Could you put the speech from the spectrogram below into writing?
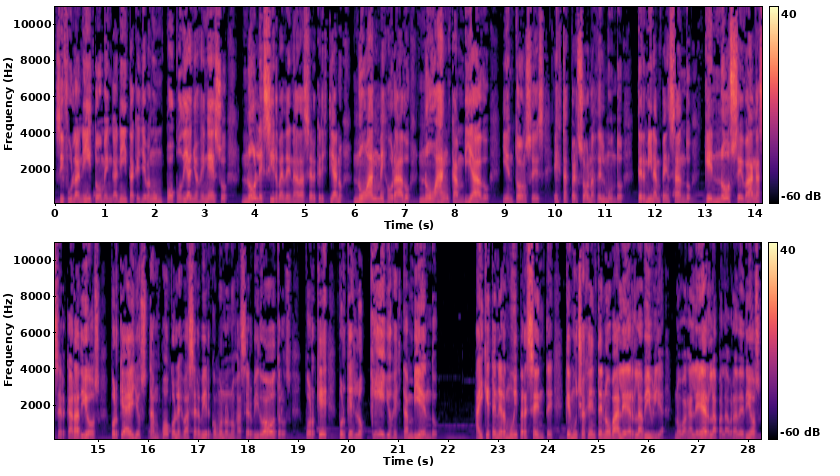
Si fulanito o menganita que llevan un poco de años en eso, no les sirve de nada ser cristiano, no han mejorado, no han cambiado. Y entonces estas personas del mundo terminan pensando que no se van a acercar a Dios porque a ellos tampoco les va a servir como no nos ha servido a otros. ¿Por qué? Porque es lo que ellos están viendo. Hay que tener muy presente que mucha gente no va a leer la Biblia, no van a leer la palabra de Dios,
